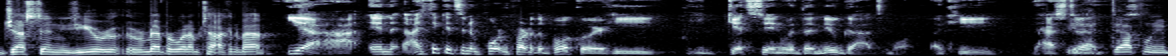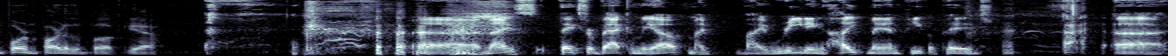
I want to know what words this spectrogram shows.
Justin, do you remember what I'm talking about? Yeah, and I think it's an important part of the book where he he gets in with the new gods more. Like he has to. Yeah, definitely important part of the book. Yeah. Uh, nice. Thanks for backing me up. My my reading hype man, Pete LePage. Uh,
